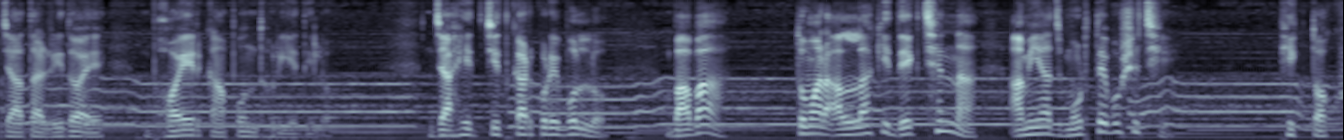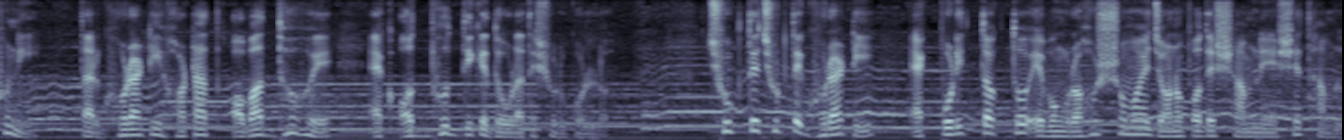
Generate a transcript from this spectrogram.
যা তার হৃদয়ে ভয়ের কাঁপন ধরিয়ে দিল। জাহিদ চিৎকার করে বলল, বাবা, তোমার আল্লাহ কি দেখছেন না? আমি আজ মরতে বসেছি। ঠিক তখনই তার ঘোড়াটি হঠাৎ অবাধ্য হয়ে এক অদ্ভুত দিকে দৌড়াতে শুরু করল। ছুটতে ছুটতে ঘোড়াটি এক পরিত্যক্ত এবং রহস্যময় জনপদের সামনে এসে থামল।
